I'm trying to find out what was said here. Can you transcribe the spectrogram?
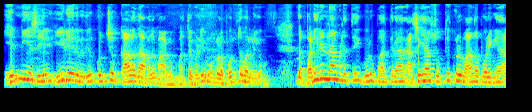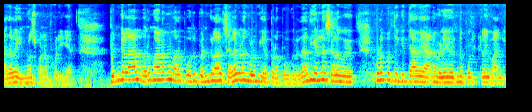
எண்ணிய செயல் ஈடேறுவதில் கொஞ்சம் காலதாமதம் ஆகும். மற்றபடி உங்களை பொறுத்தவரையிலையும் இந்த பனிரெண்டாம் இடத்தை குரு பார்க்கிறார். அசையா சொத்துக்கள் வாங்க போகிறீங்க அதெல்லாம் இன்வெஸ்ட் பண்ண போகிறீங்க பெண்களால் வருமானமும் வரப்போகுது பெண்களால் செலவினங்களும் ஏற்பட போகிறது. அது என்ன செலவு? குடும்பத்துக்கு தேவையான விலையுயர்ந்த பொருட்களை வாங்கி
